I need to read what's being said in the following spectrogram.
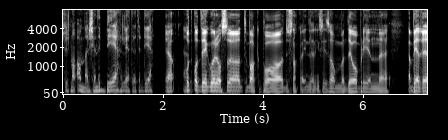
Hvis man anerkjenner det, leter etter det. Ja. Og, og det går også tilbake på Du snakka innledningsvis om det å bli en eh, ja, bedre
